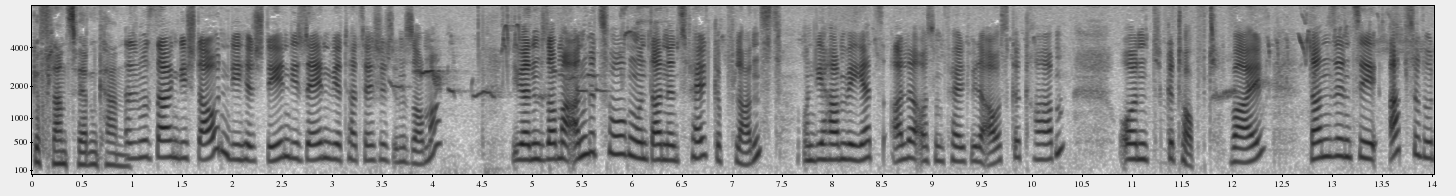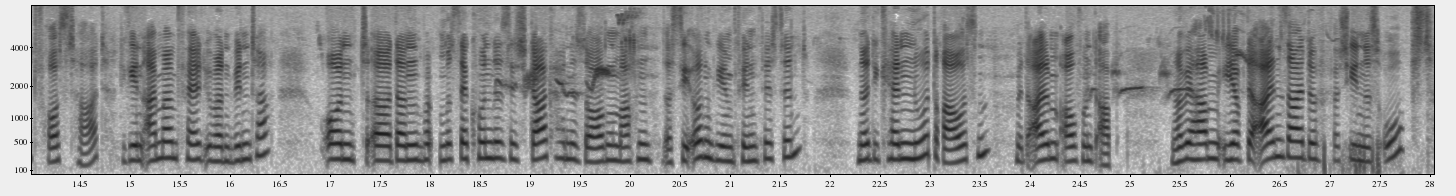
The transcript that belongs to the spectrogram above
gepflanzt werden kann? Also ich muss sagen, die Stauden, die hier stehen, die säen wir tatsächlich im Sommer. Die werden im Sommer angezogen und dann ins Feld gepflanzt. Und die haben wir jetzt alle aus dem Feld wieder ausgegraben und getopft, weil dann sind sie absolut frosthart. Die gehen einmal im Feld über den Winter Und äh, dann muss der Kunde sich gar keine Sorgen machen, dass sie irgendwie empfindlich sind. Ne, die kennen nur draußen mit allem auf und ab. Ne, wir haben hier auf der einen Seite verschiedenes Obst.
